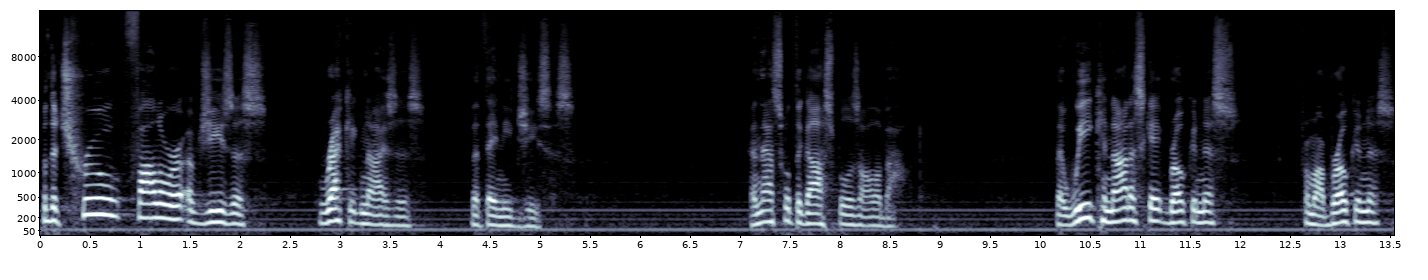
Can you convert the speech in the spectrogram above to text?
But the true follower of Jesus recognizes that they need Jesus. And that's what the gospel is all about. That we cannot escape brokenness from our brokenness,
